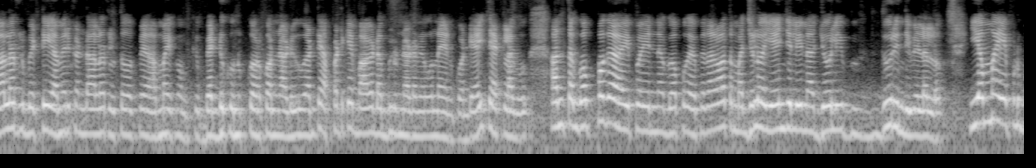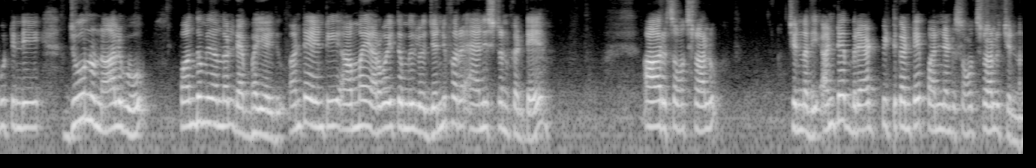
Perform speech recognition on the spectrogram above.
డాలర్లు పెట్టి అమెరికన్ డాలర్లతో అమ్మాయికి బెడ్ కొనుక్కొని కొన్నాడు. అంటే అప్పటికే బాగా డబ్బులు ఉన్నాడు ఉన్నాడని ఉన్నాయనుకోండి. అయితే ఎట్లాగూ అంత గొప్పగా అయిపోయిన గొప్పగా అయిపోయిన తర్వాత మధ్యలో ఏంజలీనా జోలీ దూరింది వీళ్ళల్లో. ఈ అమ్మాయి ఎప్పుడు పుట్టింది? జూన్ నాలుగు పంతొమ్మిది వందల డెబ్భై ఐదు. అంటే ఏంటి? ఆ అమ్మాయి అరవై తొమ్మిదిలో జెన్నిఫర్ యానిస్టన్ కంటే ఆరు సంవత్సరాలు చిన్నది. అంటే బ్రాడ్ పిట్ కంటే పన్నెండు సంవత్సరాలు చిన్న.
